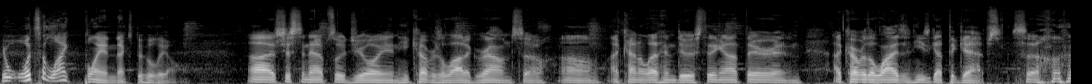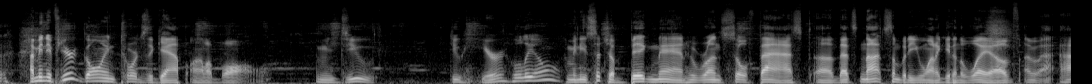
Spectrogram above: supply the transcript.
What's it like playing next to Julio? Uh, it's just an absolute joy, and he covers a lot of ground. So um, I kind of let him do his thing out there, and I cover the lines, and he's got the gaps. So I mean, if you're going towards the gap on a ball, I mean, do you do you hear Julio? I mean, he's such a big man who runs so fast. Uh, that's not somebody you want to get in the way of. I mean, I,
